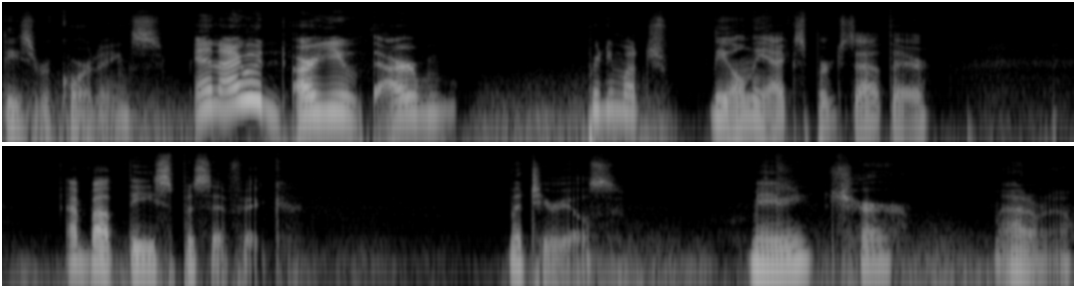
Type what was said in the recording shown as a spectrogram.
these recordings. And I would argue are pretty much the only experts out there about these specific materials. Maybe. Sure. I don't know.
